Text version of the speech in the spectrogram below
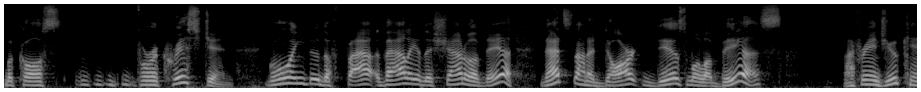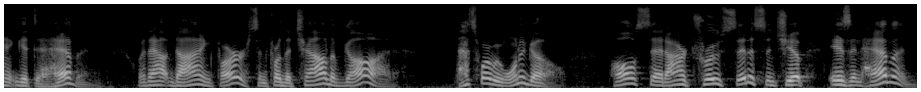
Because for a Christian, going through the valley of the shadow of death, that's not a dark, dismal abyss. My friends, you can't get to heaven without dying first. And for the child of God, that's where we want to go. Paul said our true citizenship is in heaven,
